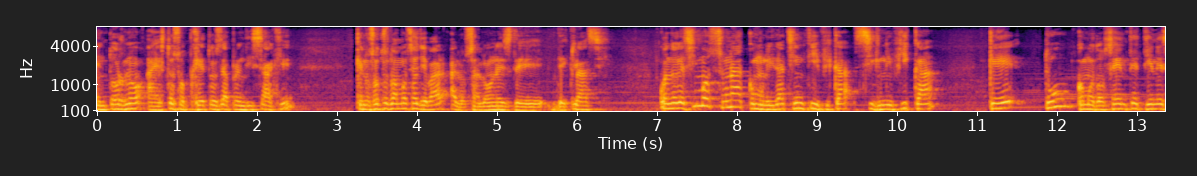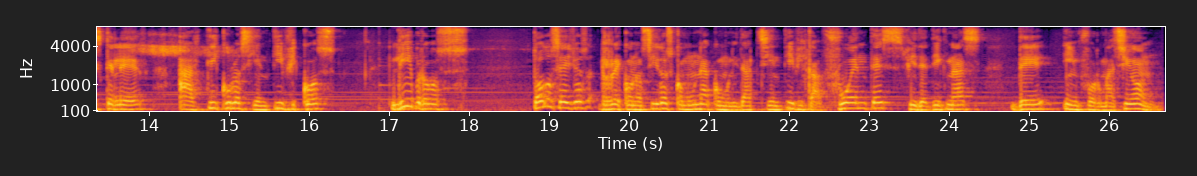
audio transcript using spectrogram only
en torno a estos objetos de aprendizaje que nosotros vamos a llevar a los salones de, de clase. Cuando decimos una comunidad científica, significa que tú como docente tienes que leer artículos científicos, libros, todos ellos reconocidos como una comunidad científica, fuentes fidedignas de información,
